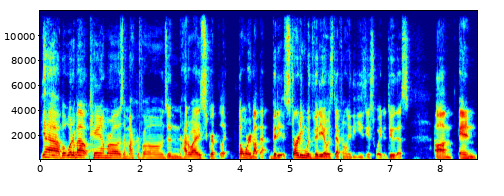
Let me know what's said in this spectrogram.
yeah, but what about cameras and microphones and how do I script? Like, don't worry about that. Video starting with video is definitely the easiest way to do this. Um, and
